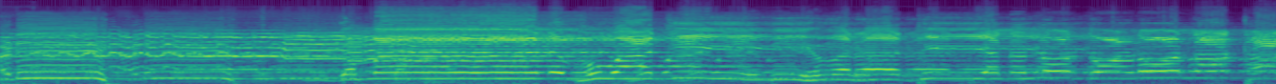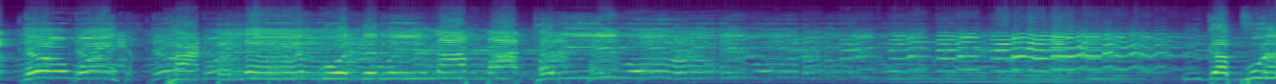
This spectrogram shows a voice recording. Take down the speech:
અડી. ગમાન ભુવાજી વિહવરથી અનનો દોણો ના ખાધ્યો હોય. ખાટલે ગોદરી ના પાથરી હોય. ગફુલ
